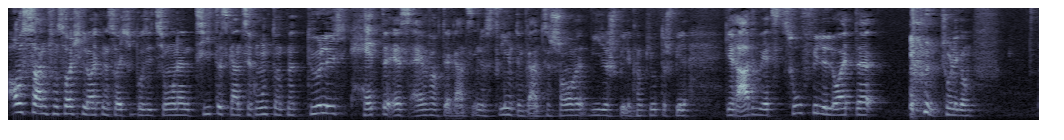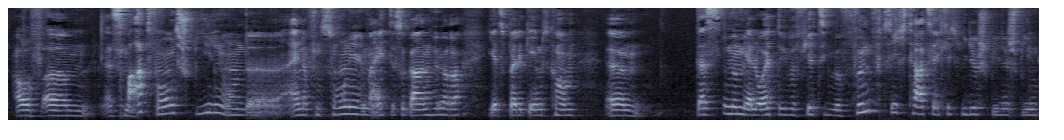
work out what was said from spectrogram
Aussagen von solchen Leuten in solche Positionen zieht das Ganze runter und natürlich hätte es einfach der ganzen Industrie und dem ganzen Genre Videospiele, Computerspiele gerade wo jetzt so viele Leute, Entschuldigung, auf ähm, Smartphones spielen und äh, einer von Sony meinte sogar ein Hörer jetzt bei der Gamescom, ähm, dass immer mehr Leute über 40, über 50 tatsächlich Videospiele spielen.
